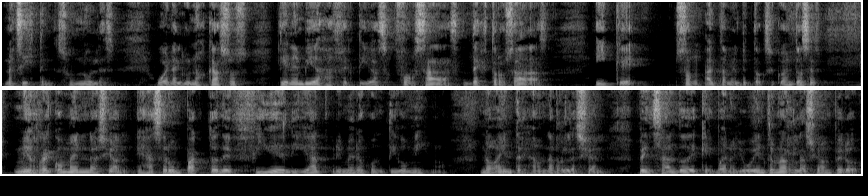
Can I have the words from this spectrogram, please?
no existen, son nulas. O en algunos casos tienen vidas afectivas forzadas, destrozadas y que son altamente tóxicos. Entonces, mi recomendación es hacer un pacto de fidelidad primero contigo mismo. No entres a una relación pensando de que, bueno, yo voy a entrar a una relación, pero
